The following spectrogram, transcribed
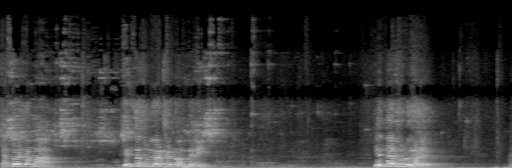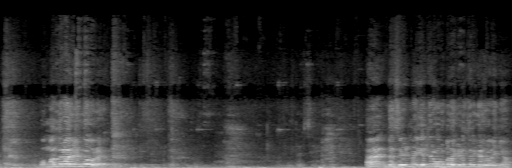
சந்தோஷமா எந்த வந்த நீ. எந்த சுடுகாடு உன் மந்திரால் எந்த ஊரு? இந்த சைடு எத்தனை குடும்பத்தை கெடுத்திருக்க இது வரைக்கும்?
